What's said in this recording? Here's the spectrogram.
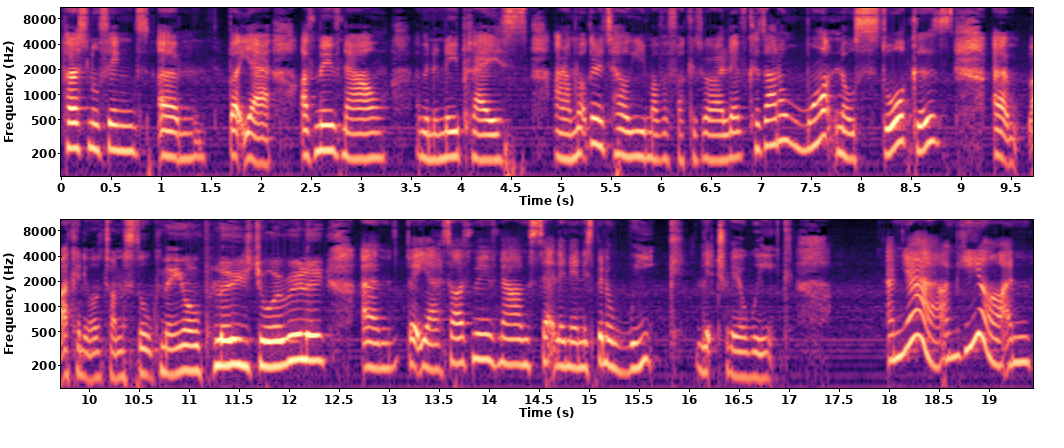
personal things um but yeah I've moved now I'm in a new place and I'm not going to tell you motherfuckers where I live because I don't want no stalkers um like anyone's trying to stalk me oh please Joy really? Um but yeah so I've moved now I'm settling in it's been a week literally a week and yeah I'm here and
